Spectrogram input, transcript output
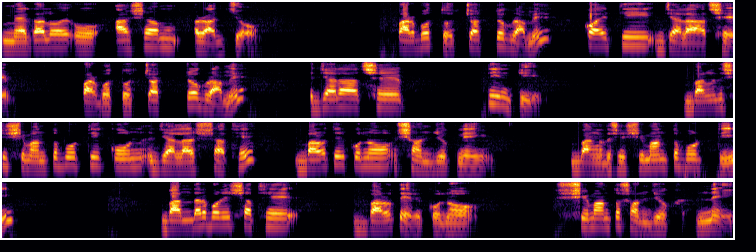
মেঘালয় ও আসাম রাজ্য। পার্বত্য চট্টগ্রামে কয়টি জেলা আছে। পার্বত্য চট্টগ্রামে জেলা আছে তিনটি। বাংলাদেশের সীমান্তবর্তী কোন জেলার সাথে ভারতের কোনো সংযোগ নেই? বাংলাদেশের সীমান্তবর্তী বান্দারবনের সাথে ভারতের কোনো সীমান্ত সংযোগ নেই।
